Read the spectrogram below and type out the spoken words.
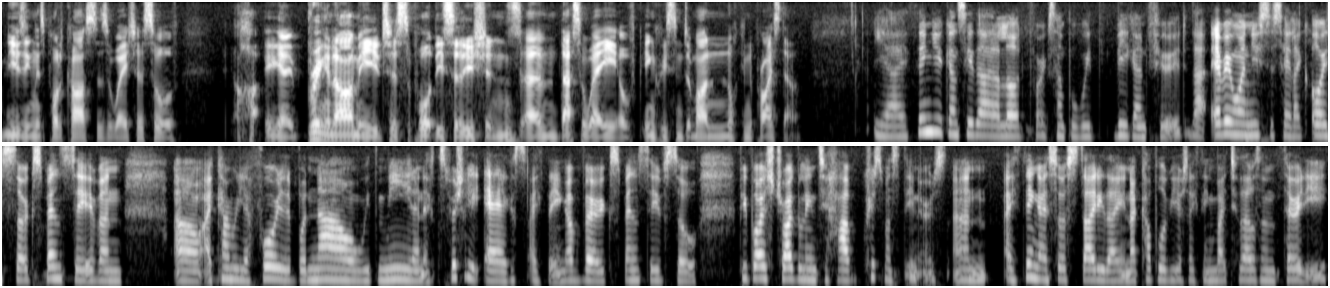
using this podcast as a way to sort of you know bring an army to support these solutions um, that's a way of increasing demand and knocking the price down Yeah, I think you can see that a lot, for example, with vegan food. That everyone used to say like, "Oh, it's so expensive," and uh, I can't really afford it. But now with meat and especially eggs, I think are very expensive. So people are struggling to have Christmas dinners. And I think I saw a study that in a couple of years, I think by 2030,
